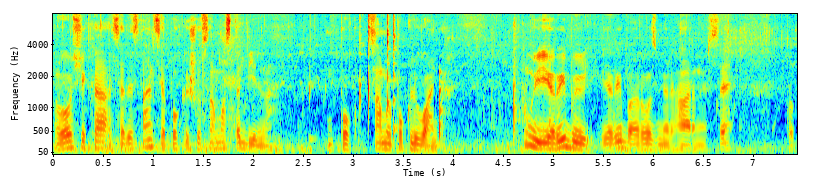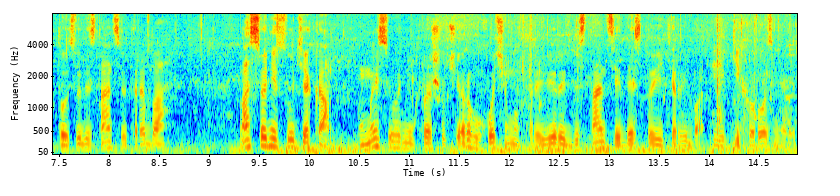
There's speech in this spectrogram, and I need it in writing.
Вовчика ця дистанція поки що сама стабільна. Саме по клюваннях. Ну і риби, і риба розмір гарний, все. Тобто цю дистанцію треба. У нас сьогодні суть яка? Ми сьогодні в першу чергу хочемо перевірити дистанції, де стоїть риба і яких розмірів.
